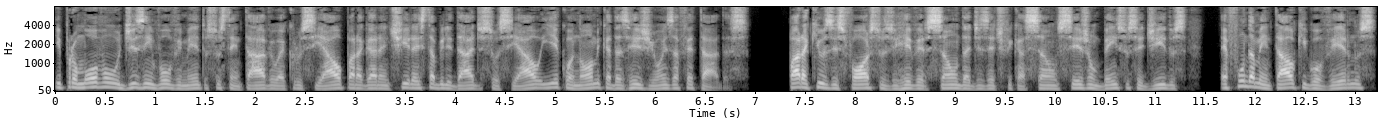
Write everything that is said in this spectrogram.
e promovam o desenvolvimento sustentável é crucial para garantir a estabilidade social e econômica das regiões afetadas. Para que os esforços de reversão da desertificação sejam bem-sucedidos, é fundamental que governos,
